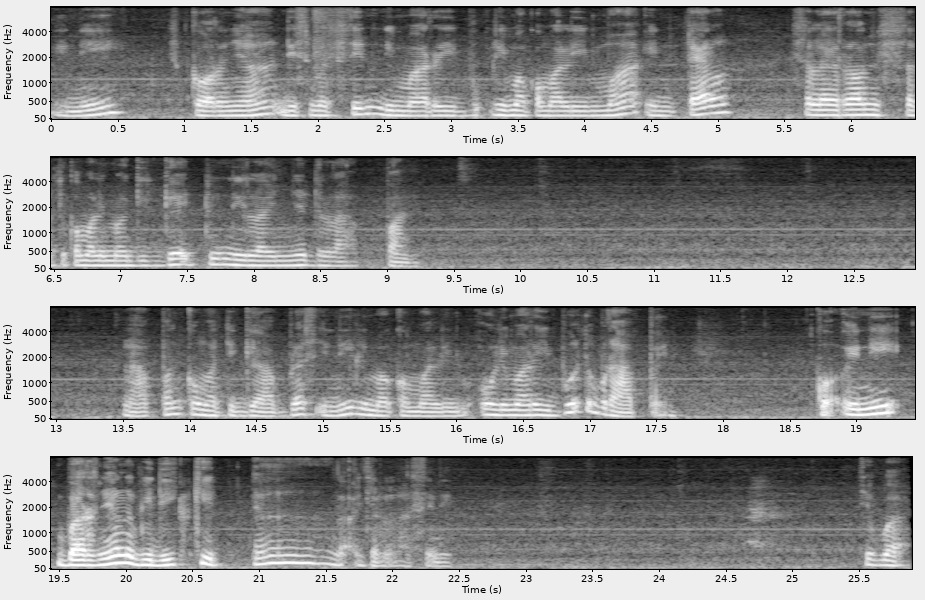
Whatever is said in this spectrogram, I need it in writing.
Ini skornya di mesin 5.000 5,5 Intel Celeron 1,5 GB itu nilainya 8 8,13 ini 5,5 oh 5000 atau berapa ini? Kok ini barnya lebih dikit? Ya nggak jelas ini. Coba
